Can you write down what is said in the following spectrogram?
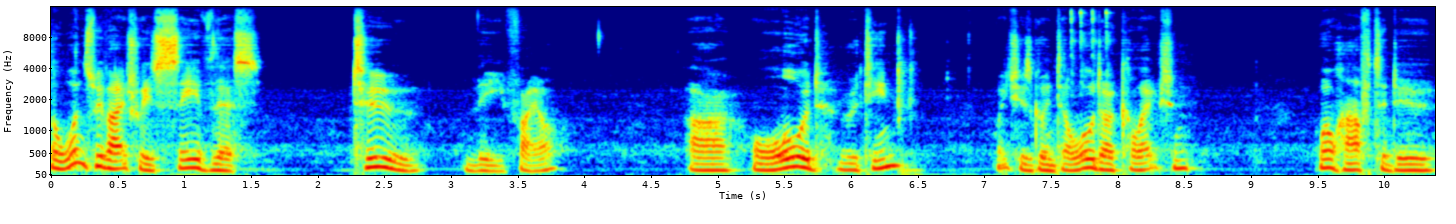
So once we've actually saved this to the file, our load routine, which is going to load our collection, will have to do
